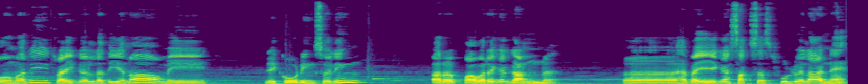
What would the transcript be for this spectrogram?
හෝමරි ට්‍රයි කරලා තියෙනවා මේ රෙකෝඩිංස් වලින් අර පවර එක ගන්න හැබැයි ඒක සක්සස්ෆුල් වෙලා නෑ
